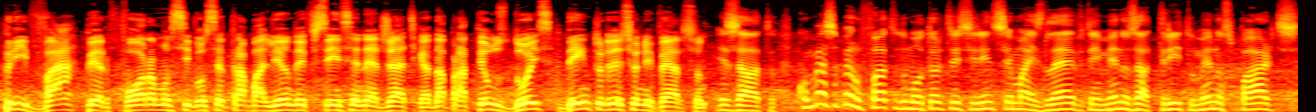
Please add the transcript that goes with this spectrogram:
privar performance você trabalhando eficiência energética. Dá para ter os dois dentro desse universo. Exato. Começa pelo fato do motor 3 cilindros ser mais leve, tem menos atrito, menos partes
